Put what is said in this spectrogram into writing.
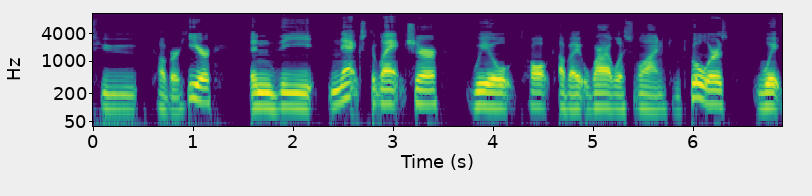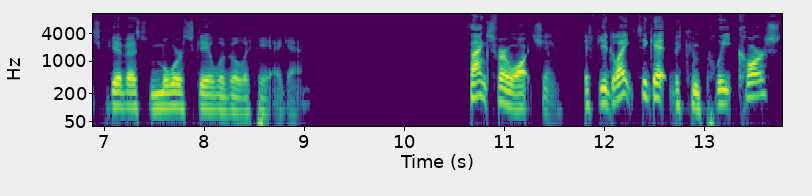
to cover here. In the next lecture, we'll talk about wireless LAN controllers, which give us more scalability again. Thanks for watching. If you'd like to get the complete course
